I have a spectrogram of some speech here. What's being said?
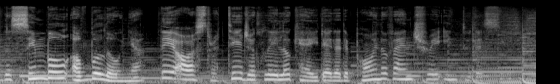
the symbol of Bologna. They are strategically located at the point of entry into the city.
